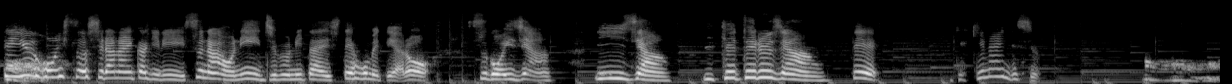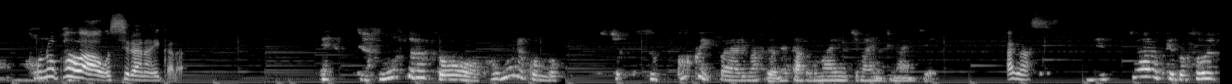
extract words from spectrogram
っていう本質を知らない限り、素直に自分に対して褒めてやろう。すごいじゃん。いいじゃん。いけてるじゃん。って、できないんですよ。あこのパワーを知らないから。ーじゃあそうすると、褒めることすすっごくいっぱいありますよね。多分毎日毎日毎日。あります。めっちゃあるけど、そういう、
